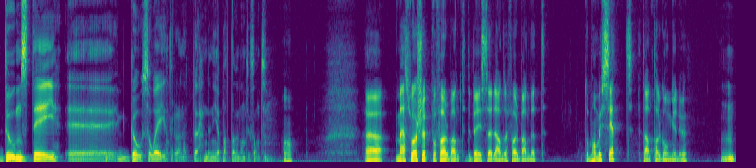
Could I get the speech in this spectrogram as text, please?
Doomsday eh, Goes Away tror jag den hette. Den nya plattan eller någonting sånt. Jaha. Eh, Mass Worship var förband till Debaser, det andra förbandet. De har man ju sett ett antal gånger nu. Mm.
